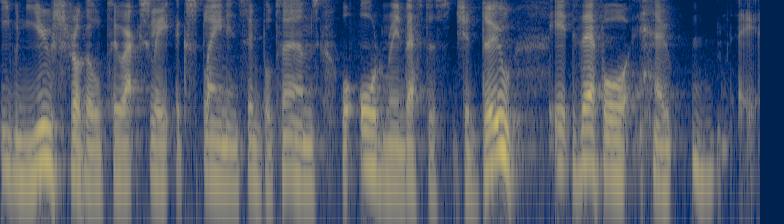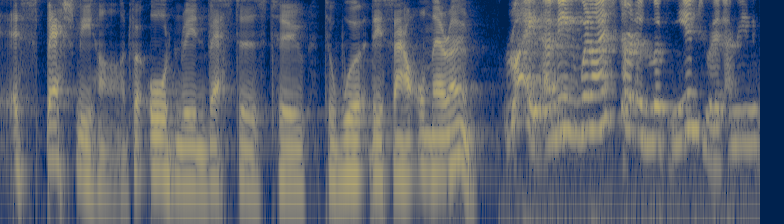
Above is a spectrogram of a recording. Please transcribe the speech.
even you struggled to actually explain in simple terms what ordinary investors should do. It's therefore, you know, especially hard for ordinary investors to to work this out on their own. Right. I mean, when I started looking into it, I mean,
